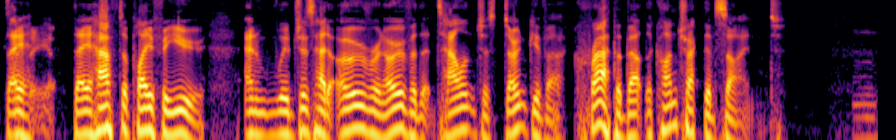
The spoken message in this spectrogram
exactly, they yeah. they have to play for you, and we've just had over and over that talent just don't give a crap about the contract they've signed. Mm.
